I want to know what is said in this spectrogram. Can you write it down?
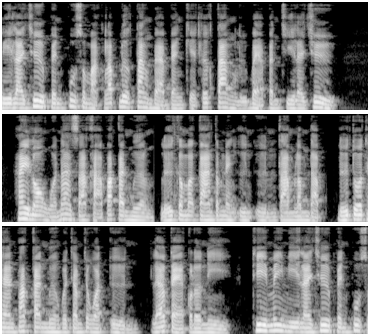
มีรายชื่อเป็นผู้สมัครรับเลือกตั้งแบบแบ่งเขตเลือกตั้ง หรือแบบบัญชีรายชื่อ ให้รองหัวหน้าสาขาพรรคการเมือง หรือกรรมการตำแหน่งอื่น ๆ ตามลำดับ หรือตัวแทนพรรคการเมืองประจำจังหวัดอื่น แล้วแต่กรณีที่ไม่มีรายชื่อเป็นผู้ส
